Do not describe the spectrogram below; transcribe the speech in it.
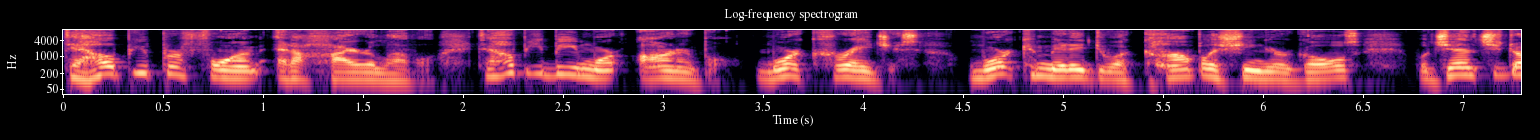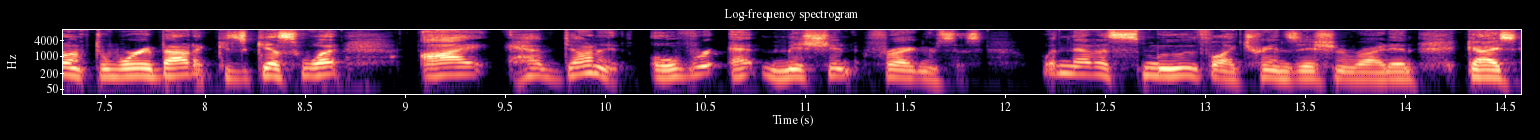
to help you perform at a higher level, to help you be more honorable, more courageous, more committed to accomplishing your goals? Well, gents, you don't have to worry about it because guess what? I have done it over at Mission Fragrances. Wasn't that a smooth like transition right in? Guys,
